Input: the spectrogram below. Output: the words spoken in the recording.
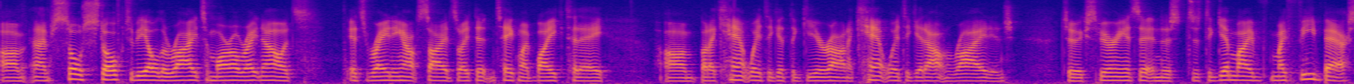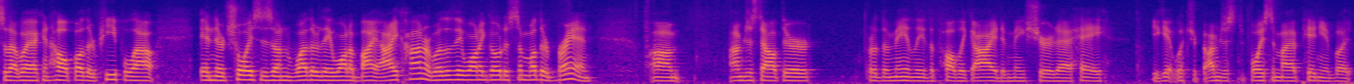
Um, and I'm so stoked to be able to ride tomorrow. Right now, it's it's raining outside, so I didn't take my bike today. Um, but I can't wait to get the gear on. I can't wait to get out and ride and to experience it and just, just to get my, my feedback so that way I can help other people out in their choices on whether they want to buy Icon or whether they want to go to some other brand. Um, I'm just out there for the mainly the public eye to make sure that hey, you get what you. I'm just voicing my opinion, but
